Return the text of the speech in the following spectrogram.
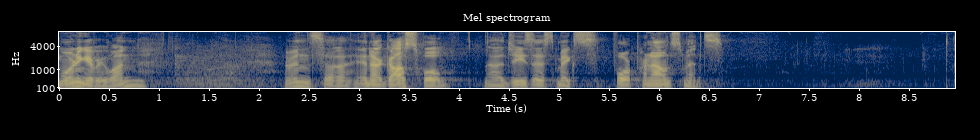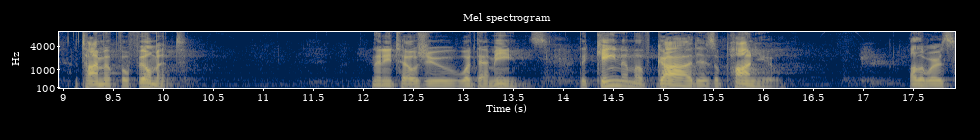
Good morning, everyone. Friends, uh, in our gospel, uh, Jesus makes four pronouncements a time of fulfillment. Then he tells you what that means. The kingdom of God is upon you. In other words,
